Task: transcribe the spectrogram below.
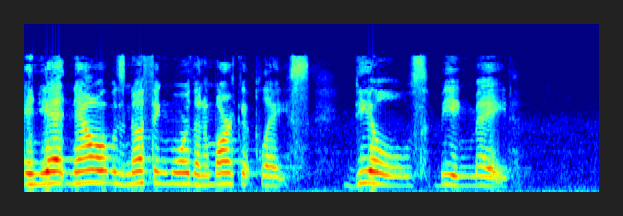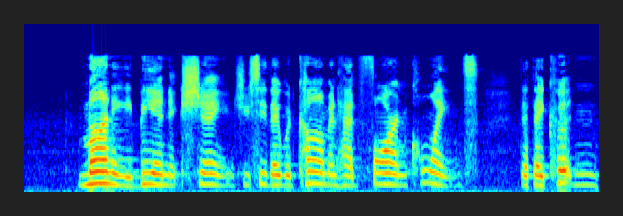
And yet now it was nothing more than a marketplace deals being made, money being exchanged. You see, they would come and had foreign coins that they couldn't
